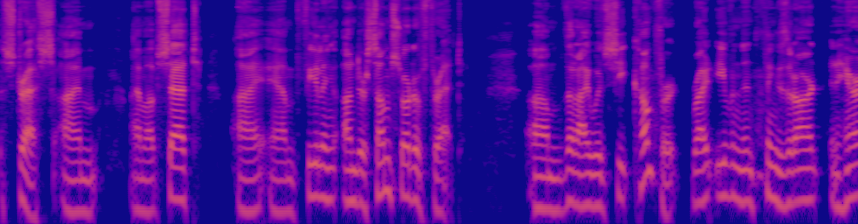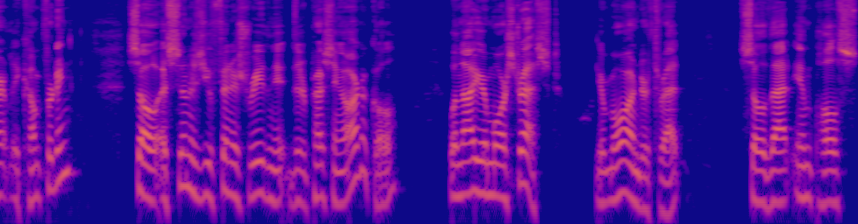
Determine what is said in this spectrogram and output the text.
stress. I'm I'm upset. I am feeling under some sort of threat. Um, that I would seek comfort, right? Even in things that aren't inherently comforting. So as soon as you finish reading the, the depressing article, well, now you're more stressed. You're more under threat. So that impulse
